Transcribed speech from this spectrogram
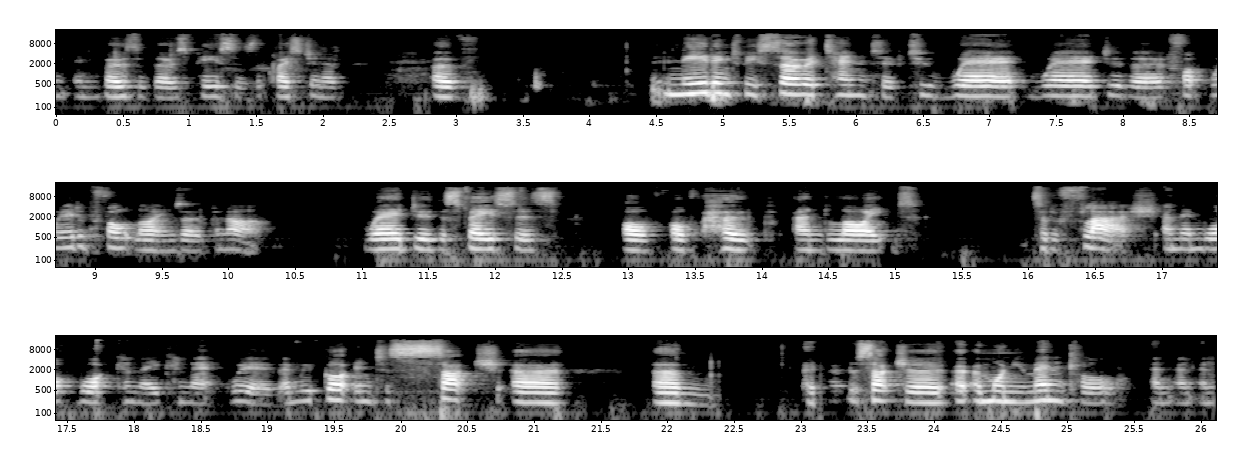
in, in both of those pieces, the question of of needing to be so attentive to where where do the where do the fault lines open up, where do the spaces of of hope and light sort of flash, and then what what can they connect with? And we've got into such a, um, a such a, a, monumental and, and, and,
